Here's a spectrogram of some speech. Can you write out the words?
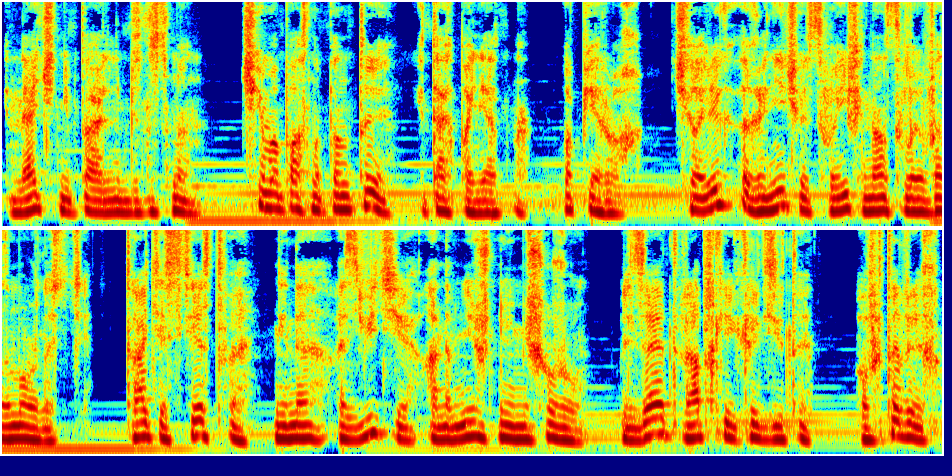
Иначе неправильный бизнесмен. Чем опасны понты, и так понятно. Во-первых, человек ограничивает свои финансовые возможности, тратя средства не на развитие, а на внешнюю мишуру. Влезает в рабские кредиты. Во-вторых,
